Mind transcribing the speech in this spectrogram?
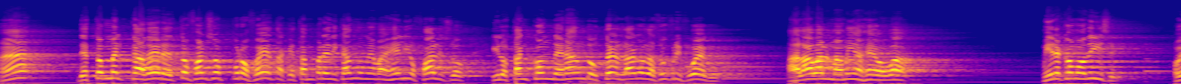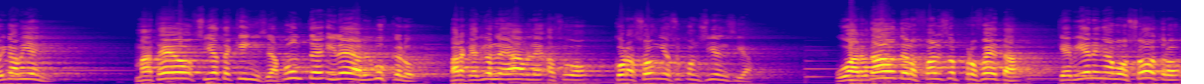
¿ah? de estos mercaderes, de estos falsos profetas que están predicando un evangelio falso y lo están condenando a usted al lago de azufre y fuego. Alaba alma mía Jehová. Mire cómo dice, oiga bien, Mateo 7:15, apunte y léalo y búsquelo para que Dios le hable a su corazón y a su conciencia. Guardaos de los falsos profetas que vienen a vosotros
